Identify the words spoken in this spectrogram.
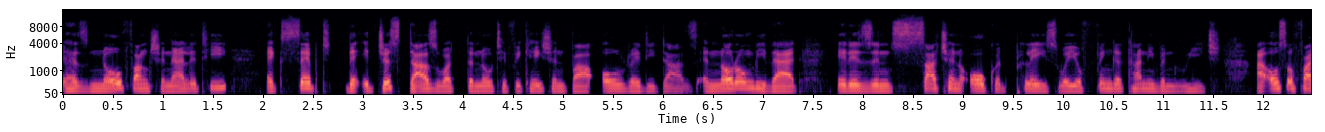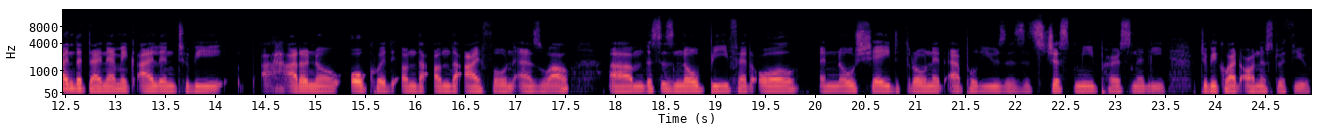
has no functionality except that it just does what the notification bar already does. And not only that, it is in such an awkward place where your finger can't even reach. I also find the dynamic island to be I don't know, awkward on the on the iPhone as well. Um, this is no beef at all and no shade thrown at Apple users. It's just me personally, to be quite honest with you.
